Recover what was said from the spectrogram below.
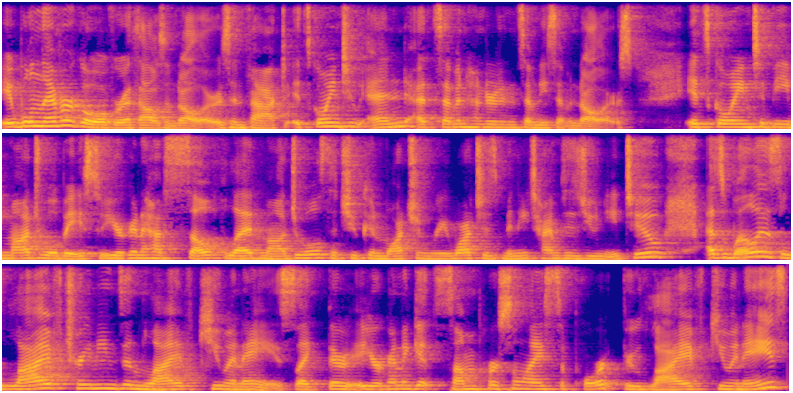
It will never go over a thousand dollars. In fact, it's going to end at $777. It's going to be module based. So you're going to have self-led modules that you can watch and rewatch as many times as you need to, as well as live trainings and live Q and A's. Like there, you're going to get some personalized support through live Q and A's,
